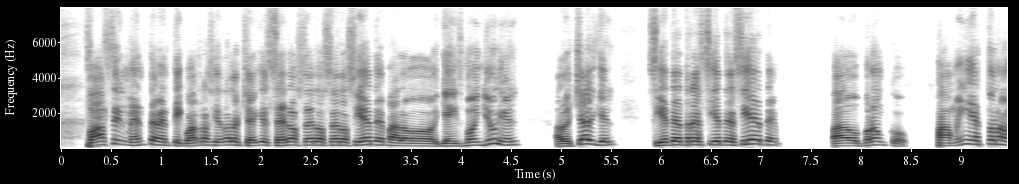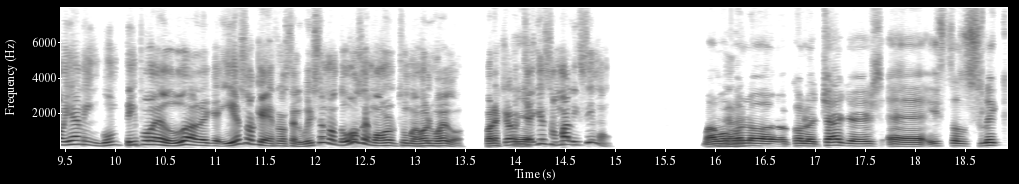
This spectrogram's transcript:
fácilmente 24 a 7 a los Chargers, 0 0 0 7 para los James Bond Jr., a los Chargers, 7 3 7 7 para los Broncos. Para mí esto no había ningún tipo de duda de que, y eso que Russell Wilson no tuvo su mejor, su mejor juego, pero es que los Oye. Chargers son malísimos. Vamos con los, con los Chargers. Eh, Easton Slick,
